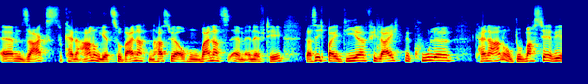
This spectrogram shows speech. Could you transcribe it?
ähm, sagst, keine Ahnung, jetzt zu Weihnachten hast du ja auch ein Weihnachts-NFT, dass ich bei dir vielleicht eine coole, keine Ahnung, du machst ja wie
